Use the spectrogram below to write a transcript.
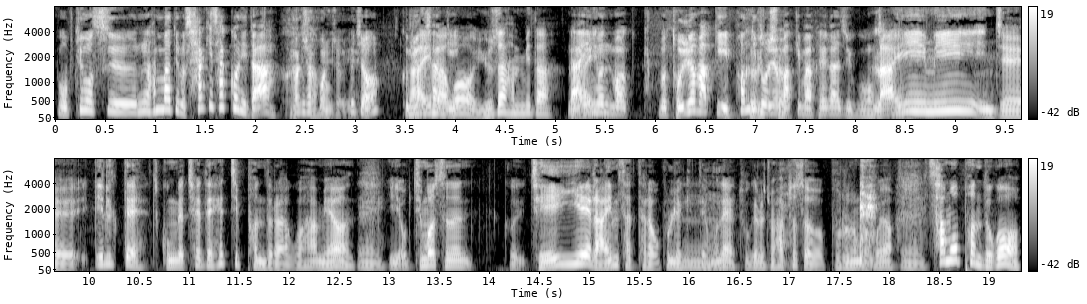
옵티머스는 한마디로 사기 사건이다. 사기 그렇죠. 사건이죠. 예. 그렇죠. 라임하고 유사합니다. 라임은 뭐, 뭐 돌려막기 펀드 그렇죠. 돌려막기 막 해가지고 라임이 이제 1대 국내 최대 헤지 펀드라고 하면 네. 이 옵티머스는 그 제2의 라임 사태라고 불렸기 음. 때문에 두 개를 좀 합쳐서 부르는 거고요. 예. 사모펀드고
